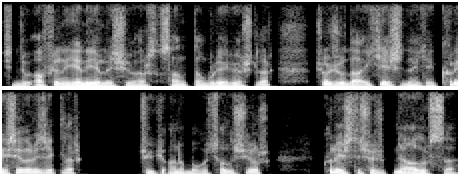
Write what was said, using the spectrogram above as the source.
Şimdi Afyon'a yeni yerleşiyorlar. Sanattan buraya göçtüler. Çocuğu daha iki yaşındayken kreşe verecekler. Çünkü ana baba çalışıyor. Kreşte çocuk ne alırsa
